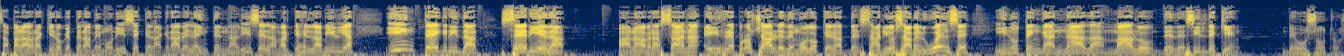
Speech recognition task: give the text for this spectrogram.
Esa palabra quiero que te la memorices, que la grabes, la internalices, la marques en la Biblia. Integridad, seriedad. Palabra sana e irreprochable, de modo que el adversario se avergüence y no tenga nada malo de decir de quién, de vosotros.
